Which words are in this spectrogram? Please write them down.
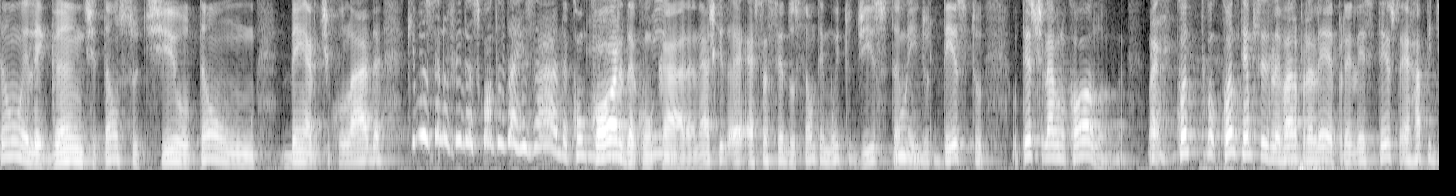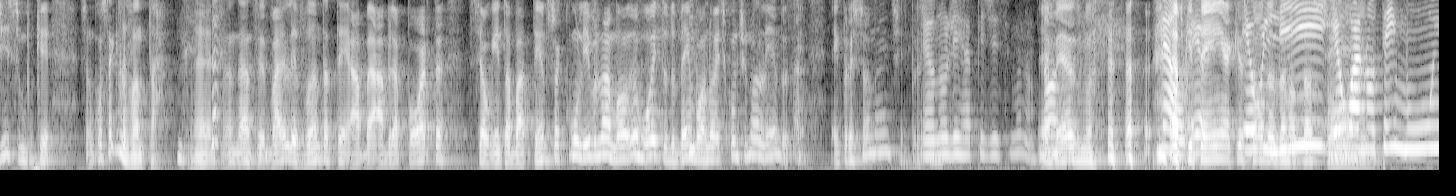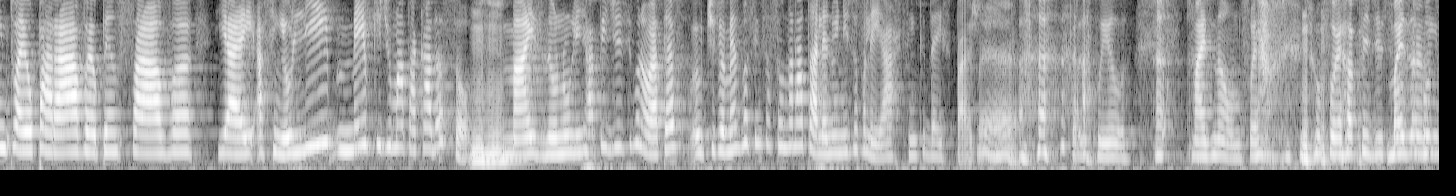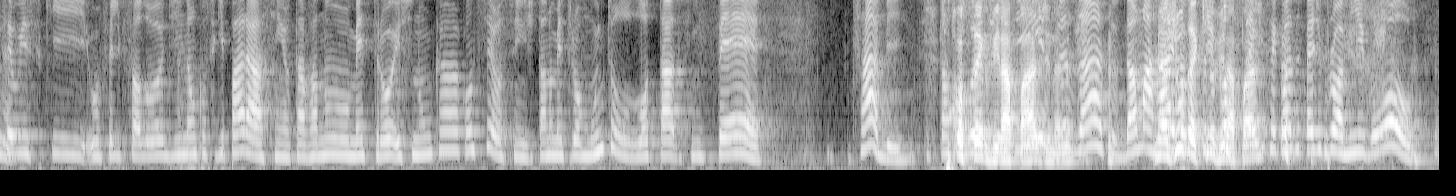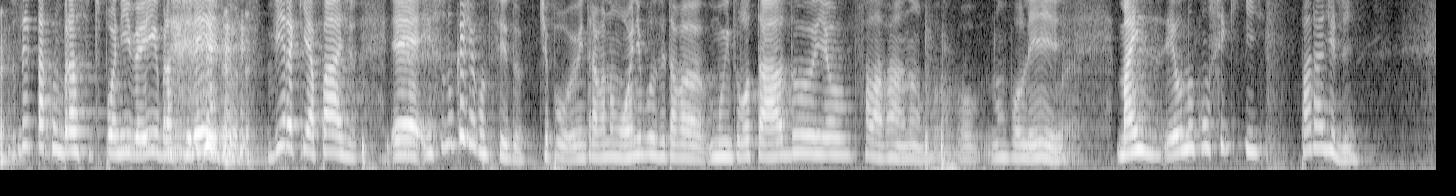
tão elegante, tão sutil, tão bem articulada, que você, no fim das contas, dá risada, concorda É, com sim. o cara. Né? Acho que essa sedução tem muito disso também, Muito. do texto. O texto te leva no colo. É. quanto, quanto tempo vocês levaram para ler, pra ler esse texto? É rapidíssimo, porque você não consegue levantar. Né? Você- vai, levanta, tem- ab- abre a porta, se alguém está batendo, só que com o livro na mão. Oi, tudo bem? Boa noite. Continua lendo. Assim. É impressionante. é Eu impressionante. não li rapidíssimo, não. É Nossa. mesmo? Não, é porque eu- tem a questão eu das li, anotações. Eu anotei muito, aí eu parava, eu pensava. E aí, assim, eu li meio que de uma tacada só. Uhum. Mas eu não li rapidíssimo, não. Eu até eu tive a mesma sensação da Natália. No início eu falei, ah, 110 páginas. É. Tranquilo. Mas não, não foi, não foi rapidíssimo. Mas pra mim, aconteceu não. isso que o Felipe falou de não conseguir parar, assim. Eu tava no metrô, isso nunca aconteceu, assim, de estar no metrô muito lotado, assim, em pé. Sabe? Você tá Tu consegue virar a página, Isso, né? exato. Dá uma Me raiva. ajuda que aqui você a página. Você quase pede pro amigo, ô, você tá com o braço disponível aí, o braço direito? Vira aqui a página. É, isso nunca tinha acontecido. Tipo, eu entrava num ônibus e tava muito lotado e eu falava, ah, não, vou- não vou ler. Mas eu não consegui parar de ler.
